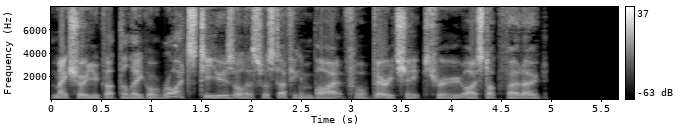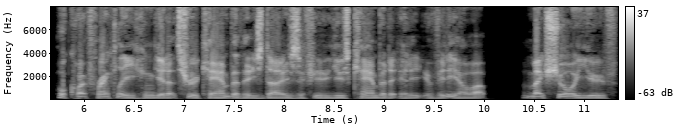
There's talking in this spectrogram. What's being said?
Make sure you've got the legal rights to use all that sort of stuff. You can buy it for very cheap through iStock Photo. Or quite frankly, you can get it through Canva these days if you use Canva to edit your video up. Make sure you've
